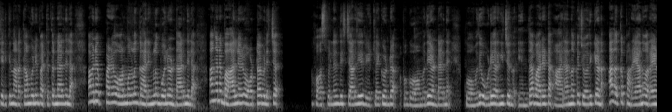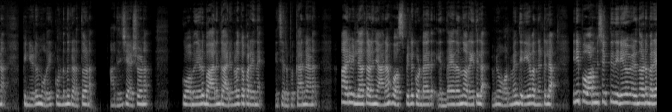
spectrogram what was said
ശരിക്കും നടക്കാൻ പോലും പറ്റത്തുണ്ടായിരുന്നില്ല. അവന് പഴയ ഓർമ്മകളും കാര്യങ്ങളും പോലും ഉണ്ടായിരുന്നില്ല. അങ്ങനെ ബാലിനെ ഒരു ഓട്ടോ വിളിച്ച് ഹോസ്പിറ്റലിൽ ഡിസ്ചാർജ് ചെയ്ത് വീട്ടിലേക്ക് കൊണ്ടു അപ്പോൾ ഗോമതി ഉണ്ടായിരുന്നേ. ഗോമതി ഓടി ഇറങ്ങി ചെന്നു. എന്താ ഭാര്യട്ട ആരാന്നൊക്കെ ചോദിക്കുകയാണ്. അതൊക്കെ പറയാന്ന് പറയണം. പിന്നീട് മുറി കൊണ്ടുവന്ന് കിടത്തുകയാണ് അതിനുശേഷമാണ് ഗോമതിയുടെ ബാലും കാര്യങ്ങളൊക്കെ പറയുന്നത് ചെറുപ്പക്കാരനാണ്. ആരും ഇല്ലാത്തതാണ് ഞാൻ ആ ഹോസ്പിറ്റലിൽ കൊണ്ടുപോയത്. എന്താ ഏതാണെന്നും അറിയത്തില്ല ഇവന് ഓർമ്മയും തിരികെ വന്നിട്ടില്ല. ഇനിയിപ്പോൾ ഓർമ്മശക്തി തിരികെ വരുന്നവിടം വരെ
